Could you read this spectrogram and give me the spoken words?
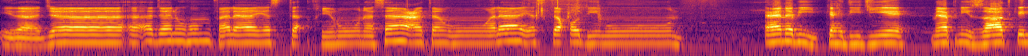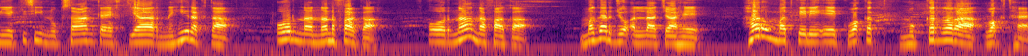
إذا جاء أجلهم فلا يستأخرون ساعة ولا يستقدمون. اے نبی، کہہ دیجیے، میں اپنی ذات کے لیے کسی نقصان کا اختیار نہیں رکھتا، اور نہ نفع کا، اور نہ نفع کا، مگر جو اللہ چاہے، ہر امت کے لیے ایک وقت مقررہ وقت ہے۔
